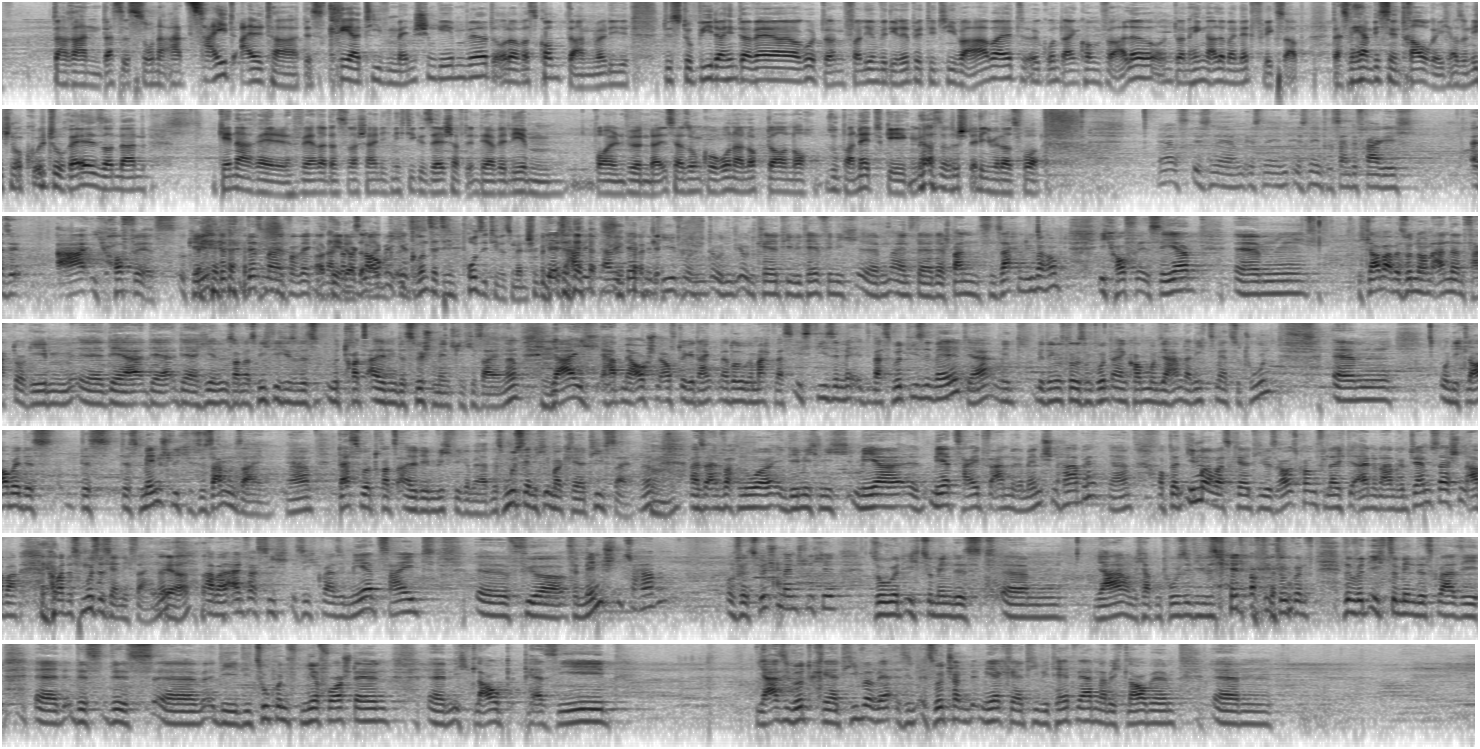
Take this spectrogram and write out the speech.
daran, dass es so eine Art Zeitalter des kreativen Menschen geben wird? Oder was kommt dann? Weil die Dystopie dahinter wäre ja gut, dann verlieren wir die repetitive Arbeit, äh, Grundeinkommen für alle und dann hängen alle bei Netflix ab. Das wäre ein bisschen traurig. Also nicht nur kulturell, sondern generell wäre das wahrscheinlich nicht die Gesellschaft, in der wir leben wollen würden. Da ist ja so ein Corona-Lockdown noch super nett gegen. Ne? Also so stelle ich mir das vor. Ja, das ist eine, ist eine, ist eine interessante Frage. Ich, also A, ich hoffe es. Okay, das, das mal vorweg gesagt. Okay, aber glaube ich, ist, grundsätzlich ein positives Menschenbild. Ja, habe ich, hab ich definitiv okay. und, und, und, Kreativität finde ich ähm, eines der, der spannendsten Sachen überhaupt. Ich hoffe es sehr. Ähm, ich glaube aber, es wird noch einen anderen Faktor geben, äh, der, der, der hier besonders wichtig ist und das wird trotz allem das Zwischenmenschliche sein. Ne? Mhm. Ja, ich habe mir auch schon oft Gedanken darüber gemacht, was ist diese, was wird diese Welt, ja, mit bedingungslosem Grundeinkommen und wir haben da nichts mehr zu tun. Ähm, und ich glaube, das, das, das menschliche Zusammensein, ja, das wird trotz alledem wichtiger werden. Es muss ja nicht immer kreativ sein. Ne? Mhm. Also einfach nur, indem ich mich mehr, mehr Zeit für andere Menschen habe. Ja? Ob dann immer was Kreatives rauskommt, vielleicht die ein oder andere Jam-Session, aber, ja. aber das muss es ja nicht sein. Ne? Ja. Aber einfach sich, sich quasi mehr Zeit äh, für, für Menschen zu haben und für Zwischenmenschliche, so würde ich zumindest ähm, ja, und ich habe ein positives Bild auf die Zukunft. So würde ich zumindest quasi äh, das, das, äh, die, die Zukunft mir vorstellen. Ähm, ich glaube per se, ja, sie wird kreativer werden, es wird schon mehr Kreativität werden, aber ich glaube, ähm,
